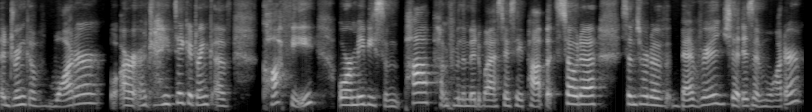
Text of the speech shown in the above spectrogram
a drink of water or take a drink of coffee or maybe some pop. I'm from the Midwest, I say pop, but soda, some sort of beverage that isn't water.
